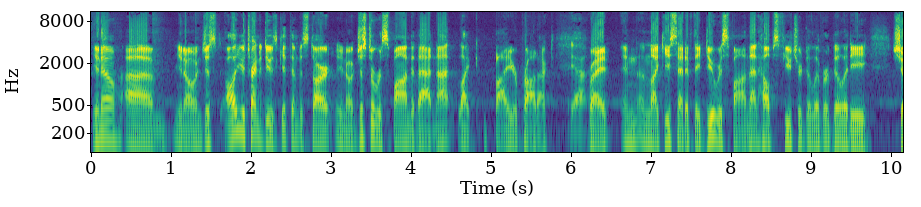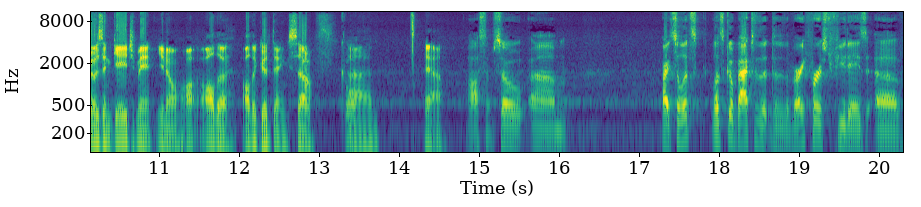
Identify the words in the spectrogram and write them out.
you know um, you know and just all you're trying to do is get them to start you know just to respond to that not like buy your product yeah. right? And, and like you said if they do respond that helps future deliverability shows engagement you know all, all the all the good things. So cool. um, yeah. Awesome. So um, all right so let's let's go back to the, to the very first few days of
